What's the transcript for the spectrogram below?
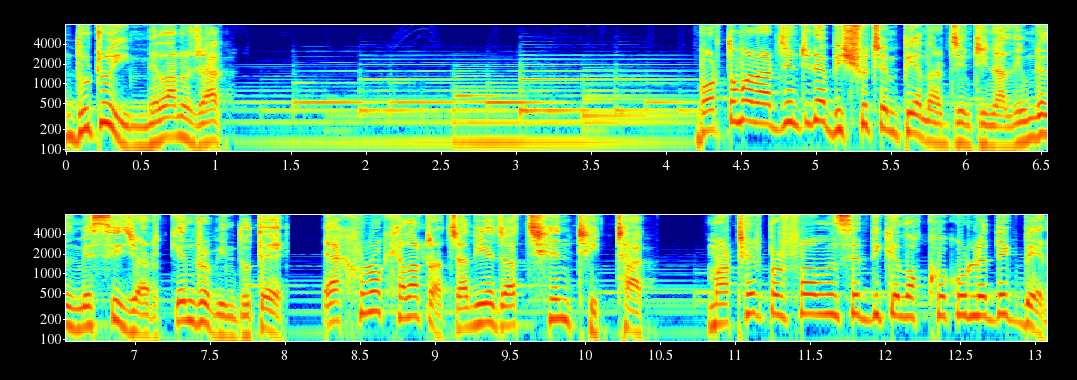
দুটোই মেলানো যাক। বর্তমান আর্জেন্টিনা বিশ্ব চ্যাম্পিয়ন আর্জেন্টিনা লিওনেল মেসি যার কেন্দ্রবিন্দুতে এখনও খেলাটা চালিয়ে যাচ্ছেন ঠিকঠাক। মাঠের পারফরমেন্সের দিকে লক্ষ্য করলে দেখবেন,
